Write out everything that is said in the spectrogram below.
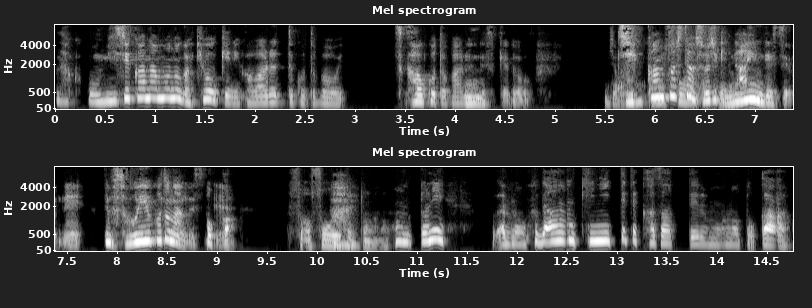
なんかこう、身近なものが狂気に変わるって言葉を使うことがあるんですけど、いや実感としては正直い。ないんですよね。でもそういうことなんですね。そっか。そう、そういうことなの。本当に、あの、普段気に入ってて飾ってるものとか、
